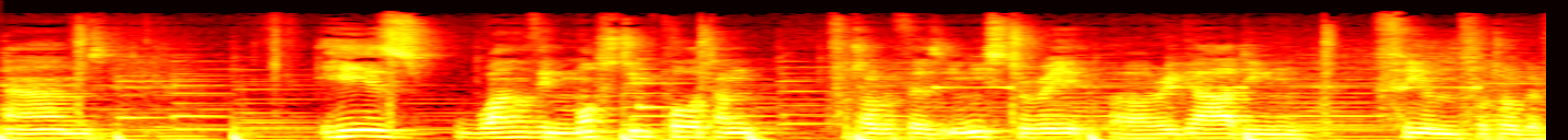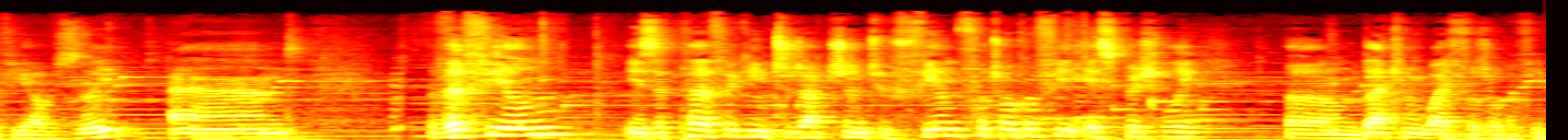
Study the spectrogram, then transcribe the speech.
and he is one of the most important photographers in history uh, regarding film photography, obviously, and the film is a perfect introduction to film photography, especially um, black and white photography,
